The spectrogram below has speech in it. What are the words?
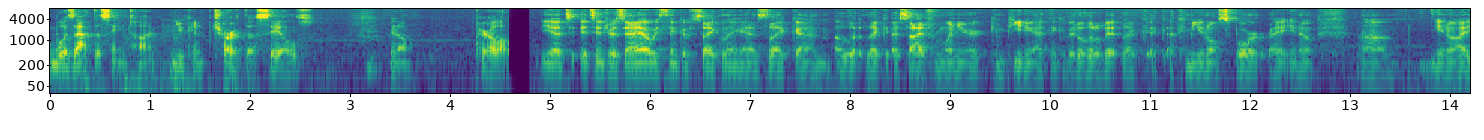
was at the same time. You can chart the sales, you know, parallel. Yeah, it's, it's interesting. I always think of cycling as like um, a, like aside from when you're competing, I think of it a little bit like a, a communal sport, right? You know, um, you know, I,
